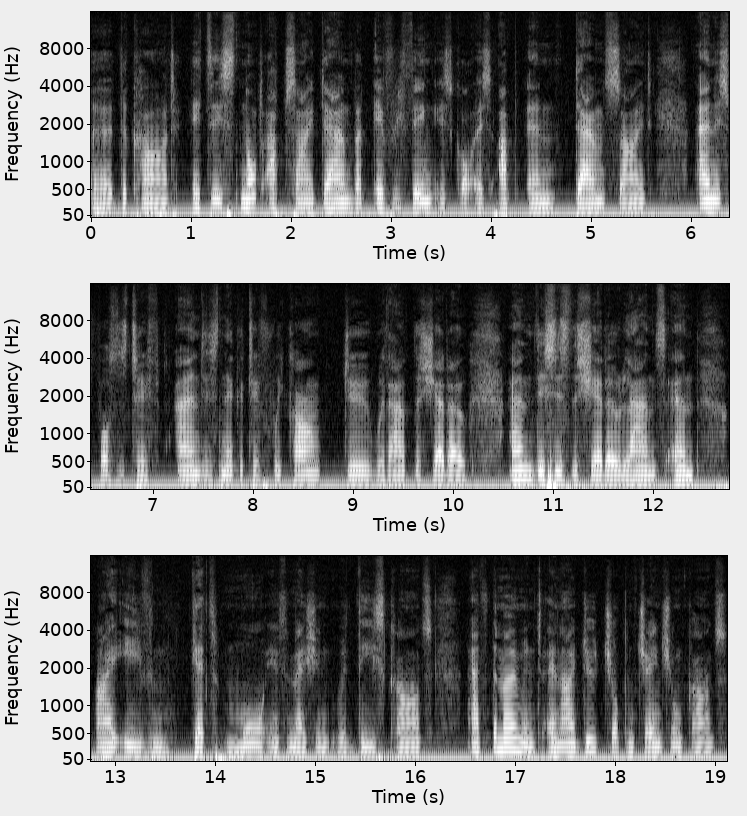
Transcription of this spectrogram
uh, the card. It is not upside down, but everything is got is up and downside, and is positive and is negative. We can't do without the shadow, and this is the shadow lands. And I even get more information with these cards at the moment, and I do chop and change on cards.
